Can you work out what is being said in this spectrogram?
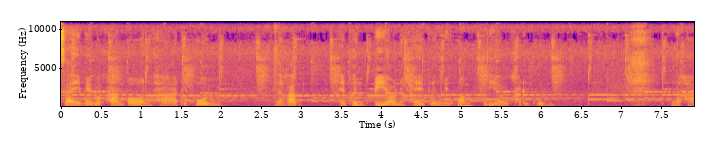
ใส่ใบบักขามอ่อนค่ะทุกคน นะคะให้เพิ่นเปรี้ยวนะคะให้เพิ่นมีความเปรี้ยวค่ะทุกคนนะคะ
